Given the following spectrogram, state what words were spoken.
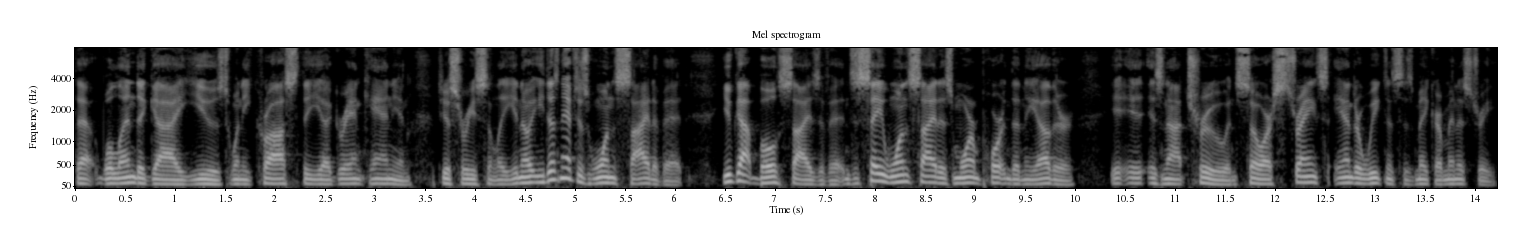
that Wallenda guy used when he crossed the uh, Grand Canyon just recently. You know, he doesn't have just one side of it. You've got both sides of it. And to say one side is more important than the other is not true. And so our strengths and our weaknesses make our ministry.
